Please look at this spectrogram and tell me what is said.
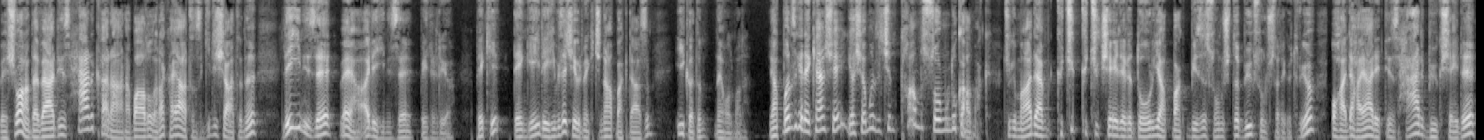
Ve şu anda verdiğiniz her karara bağlı olarak hayatınızın gidişatını lehinize veya aleyhinize belirliyor. Peki dengeyi lehimize çevirmek için ne yapmak lazım? İlk adım ne olmalı? Yapmanız gereken şey yaşamınız için tam sorumluluk almak. Çünkü madem küçük küçük şeyleri doğru yapmak bizi sonuçta büyük sonuçlara götürüyor. O halde hayal ettiğiniz her büyük şeyde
